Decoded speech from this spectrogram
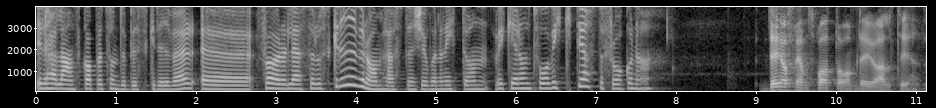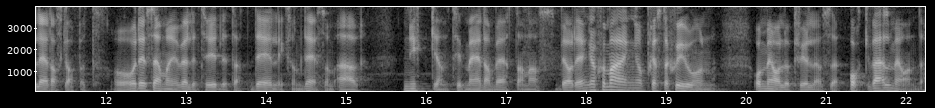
i det här landskapet som du beskriver eh, föreläser och skriver om hösten 2019. Vilka är de två viktigaste frågorna? Det jag främst pratar om det är ju alltid ledarskapet. Och det ser man ju väldigt tydligt att det är liksom det som är nyckeln till medarbetarnas både engagemang och prestation och måluppfyllelse och välmående.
